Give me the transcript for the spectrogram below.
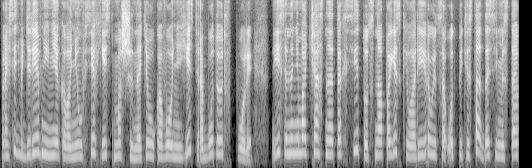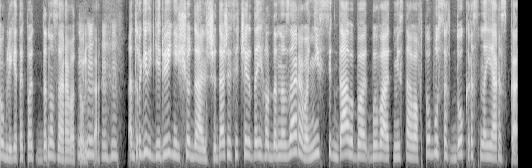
Просить в деревне некого, не у всех есть машина. Те, у кого они есть, работают в поле. Если нанимать частное такси, то цена поездки поездки варьируется от 500 до 700 рублей. Я так понимаю, до Назарова только. Uh-huh, uh-huh. А других деревень еще дальше. Даже если человек доехал до Назарова, не всегда бывают места в автобусах до Красноярска.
